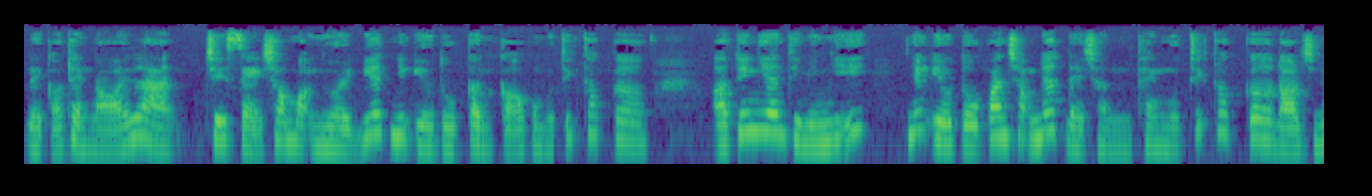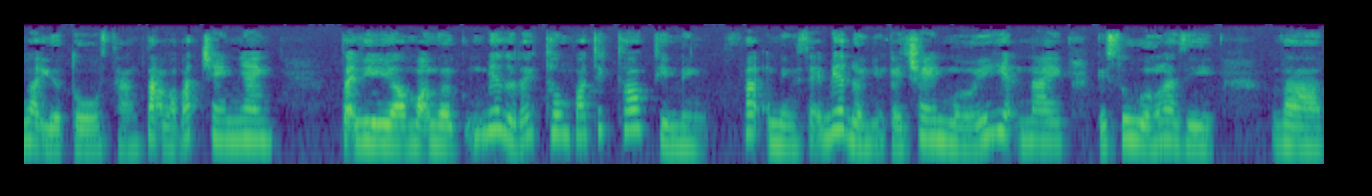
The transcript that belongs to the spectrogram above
để có thể nói là chia sẻ cho mọi người biết những yếu tố cần có của một TikToker. À, tuy nhiên thì mình nghĩ những yếu tố quan trọng nhất để trở thành một TikToker đó chính là yếu tố sáng tạo và bắt trend nhanh. Tại vì uh, mọi người cũng biết rồi đấy, thông qua TikTok thì mình phát mình sẽ biết được những cái trend mới hiện nay, cái xu hướng là gì và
